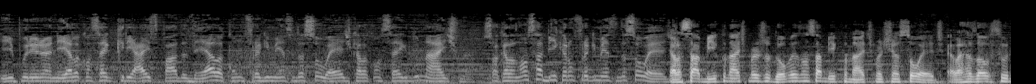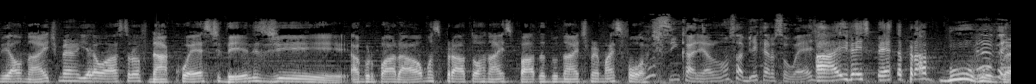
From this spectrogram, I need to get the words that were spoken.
E por ironia, ela consegue criar a espada dela com um fragmento da Soul Edge que ela consegue do Nightmare. Só que ela não sabia que era um fragmento da Soul Edge. Ela sabia que o Nightmare ajudou, mas não sabia que o Nightmare tinha Soul Edge. Ela resolve se unir ao Nightmare e ao Astaroth na quest deles de agrupar almas pra tornar a espada do Nightmare mais Como forte. assim, cara? Ela não sabia que era Soul Edge? A Ivy é esperta pra burro, É, velho, velho.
